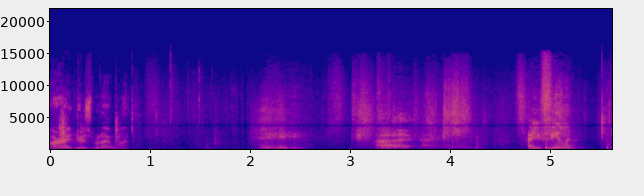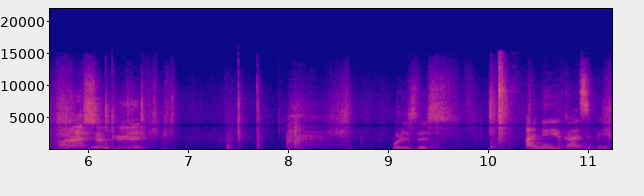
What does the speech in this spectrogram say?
All right, here's what I want. Hey. Hi. How you feeling? Oh, that's so good. What is this? I knew you guys would be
